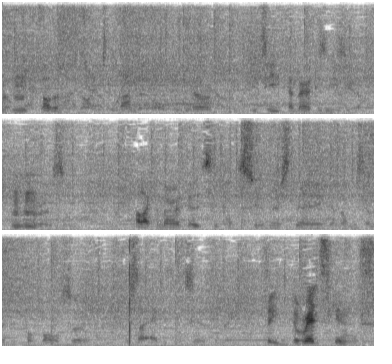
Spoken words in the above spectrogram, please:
know? Mhm. Not that they're not into at all, but you know, it's e- America's easier Mhm. for us. And I like America. It's the consumerist thing, and obviously I live in football, so it's like everything's here for me. So the Redskins,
